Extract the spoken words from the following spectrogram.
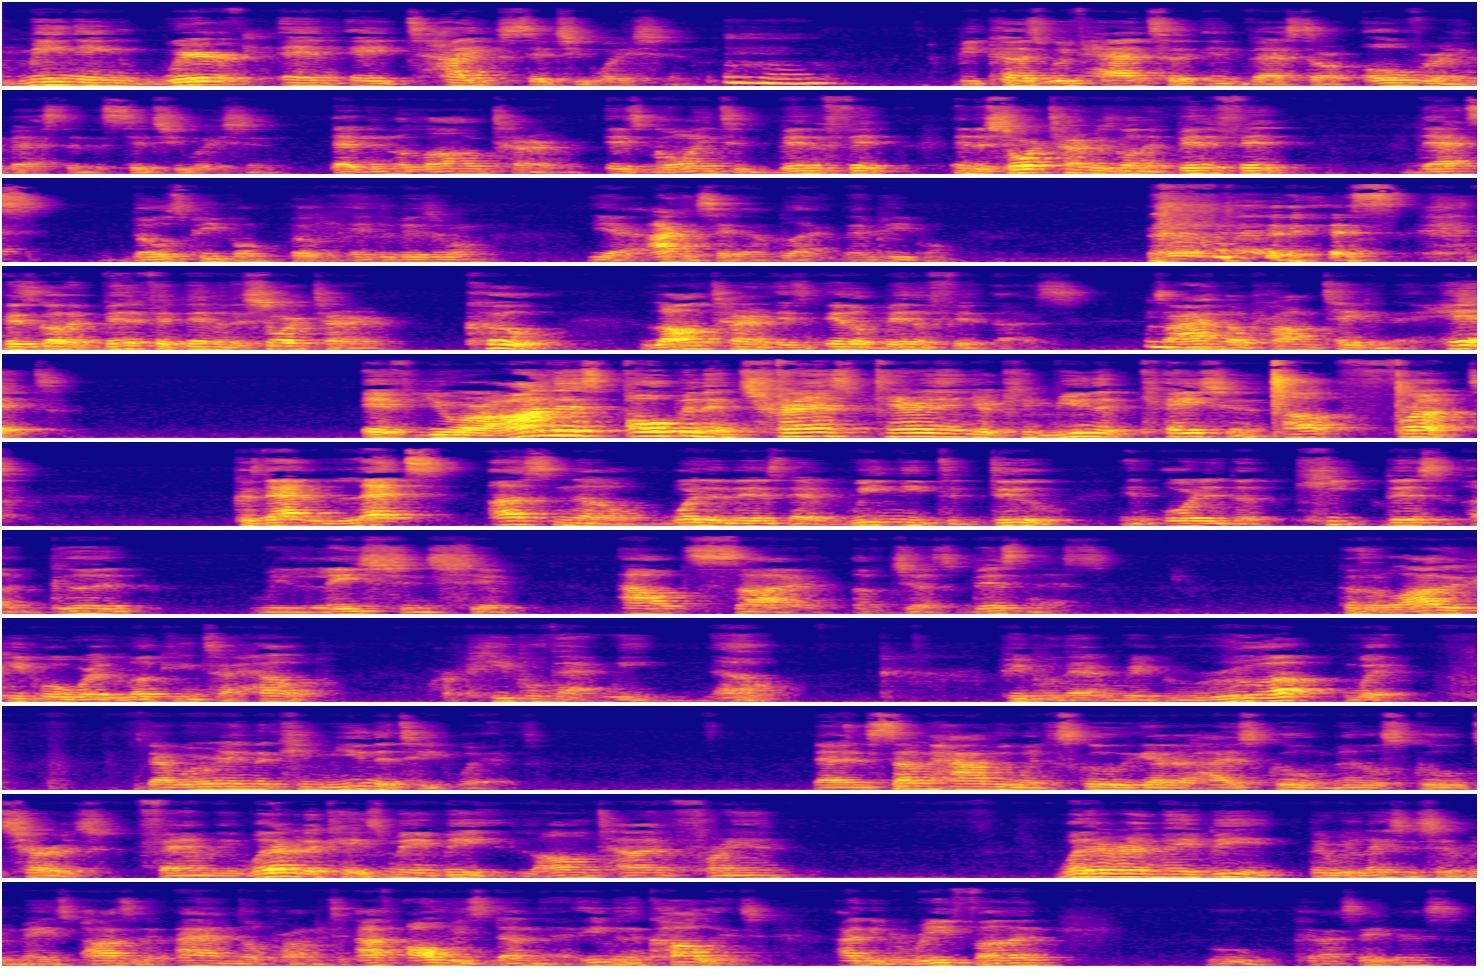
Meaning, we're in a tight situation Mm-hmm. because we've had to invest or overinvest in the situation that in the long term is going to benefit in the short term is going to benefit that's those people individual? Yeah i can say that i'm black them people. It's, it's going to benefit them in the short term. Cool. Long term is it'll benefit us. So i have no problem taking the hit. If you are honest, open, and transparent in your communication up front, because that lets us know what it is that we need to do in order to keep this a good relationship outside of just business. Because a lot of people we're looking to help are people that we know, people that we grew up with that we're in the community with. That somehow we went to school together, high school, middle school, church, family, whatever the case may be, longtime friend, whatever it may be, the relationship remains positive. I have no problem. i I've always done that. Even in college, I give a refund. Ooh, can I say this?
